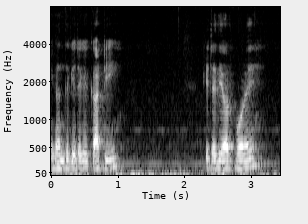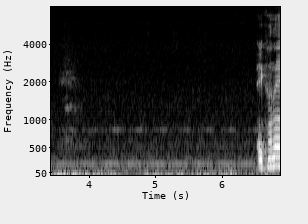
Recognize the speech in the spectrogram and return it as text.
এখান থেকে এটাকে কাটি, কেটে দেওয়ার পরে এখানে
